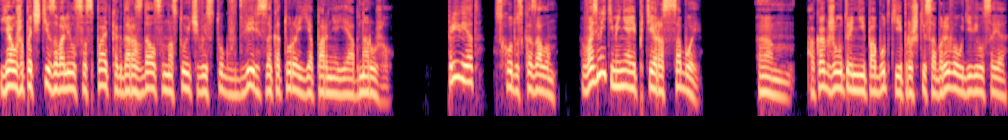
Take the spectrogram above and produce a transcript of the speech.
Я уже почти завалился спать, когда раздался настойчивый стук в дверь, за которой я парня и обнаружил. «Привет», — сходу сказал он. Возьмите меня и Птера с собой. Эм, а как же утренние побудки и прыжки с обрыва, удивился я.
